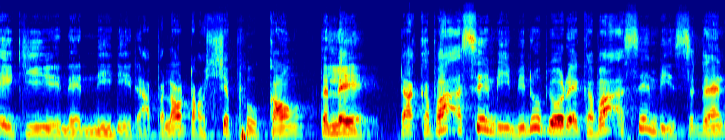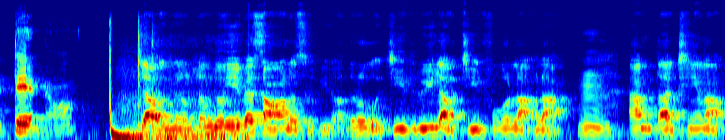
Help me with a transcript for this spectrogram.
အိတ်ကြီးတွေနဲ့နေနေတာဘယ်တော့တောင်ရှစ်ဖို့ကောင်းတလဲဒါကဘာအဆင့်ပြီမင်းတို့ပြောတဲ့ကဘာအဆင့်ပြီစတန်တက်နော် ရောက်လုံလုံရေးပဲစောင်းရလို့ဆိုပြီးတော့သူတို့ကို G3 လောက် G4 လောက်ဟုတ်လား M13 လောက်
